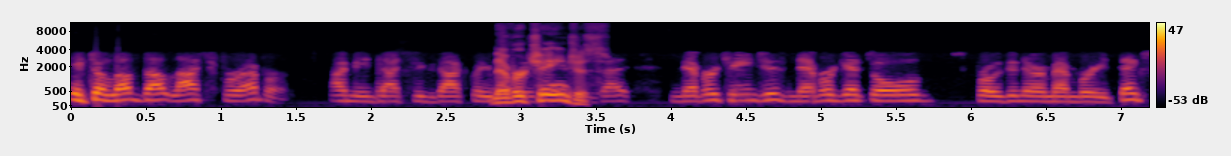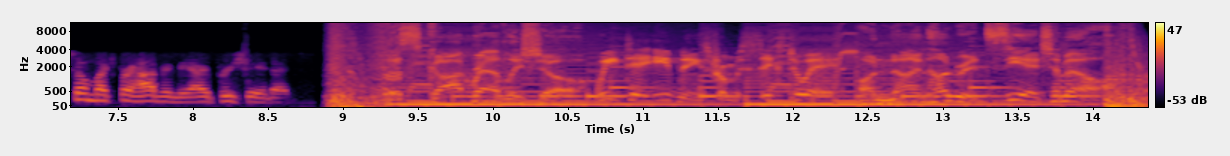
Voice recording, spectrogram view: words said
It's a love that lasts forever. I mean, that's exactly never changes. That never changes, never gets old, frozen in our memory. Thanks so much for having me. I appreciate it. The Scott Radley Show, weekday evenings from 6 to 8 on 900 CHML.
